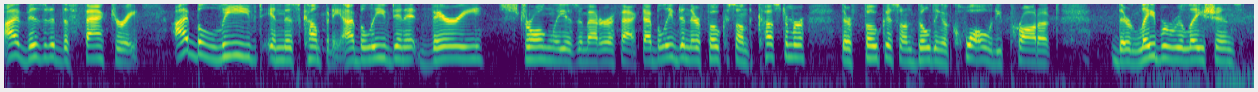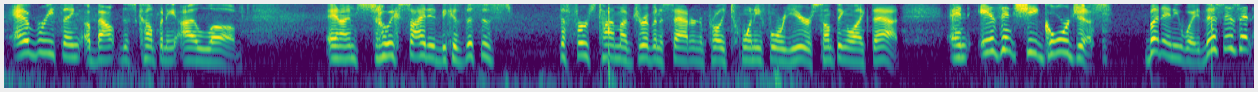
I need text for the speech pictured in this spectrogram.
I visited the factory. I believed in this company. I believed in it very strongly, as a matter of fact. I believed in their focus on the customer, their focus on building a quality product, their labor relations, everything about this company I loved. And I'm so excited because this is the first time I've driven a Saturn in probably 24 years, something like that. And isn't she gorgeous? But anyway, this is an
